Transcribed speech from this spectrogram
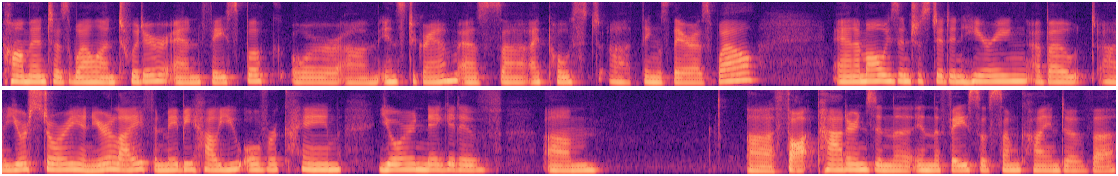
comment as well on Twitter and Facebook or um, Instagram as uh, I post uh, things there as well. And I'm always interested in hearing about uh, your story and your life and maybe how you overcame your negative um, uh, thought patterns in the in the face of some kind of uh,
